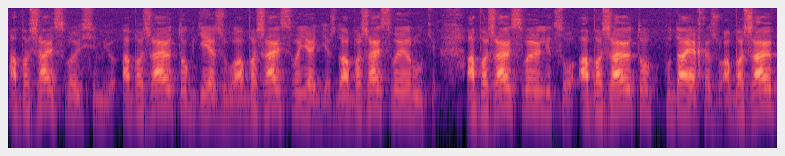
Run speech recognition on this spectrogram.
обожаю свою семью обожаю то где я живу обожаю свою одежду обожаю свои руки обожаю свое лицо обожаю то куда я хожу обожаю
